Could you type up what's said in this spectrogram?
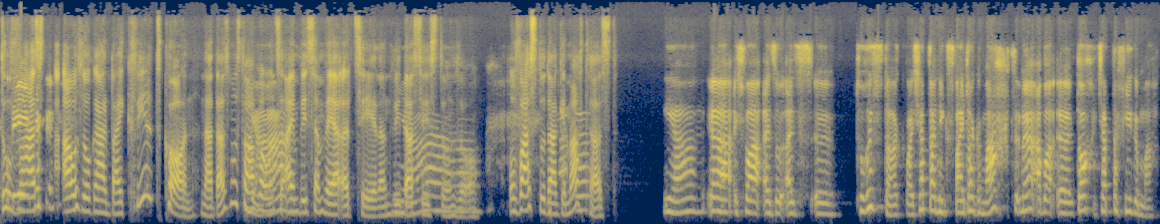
Du nee. warst auch sogar bei QuiltCon. Na, das musst du ja. aber uns ein bisschen mehr erzählen, wie ja. das ist und so. Und was du da gemacht hast. Ja, ja, ich war also als äh, Touristtag, weil ich habe da nichts weiter gemacht, ne? aber äh, doch, ich habe da viel gemacht.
